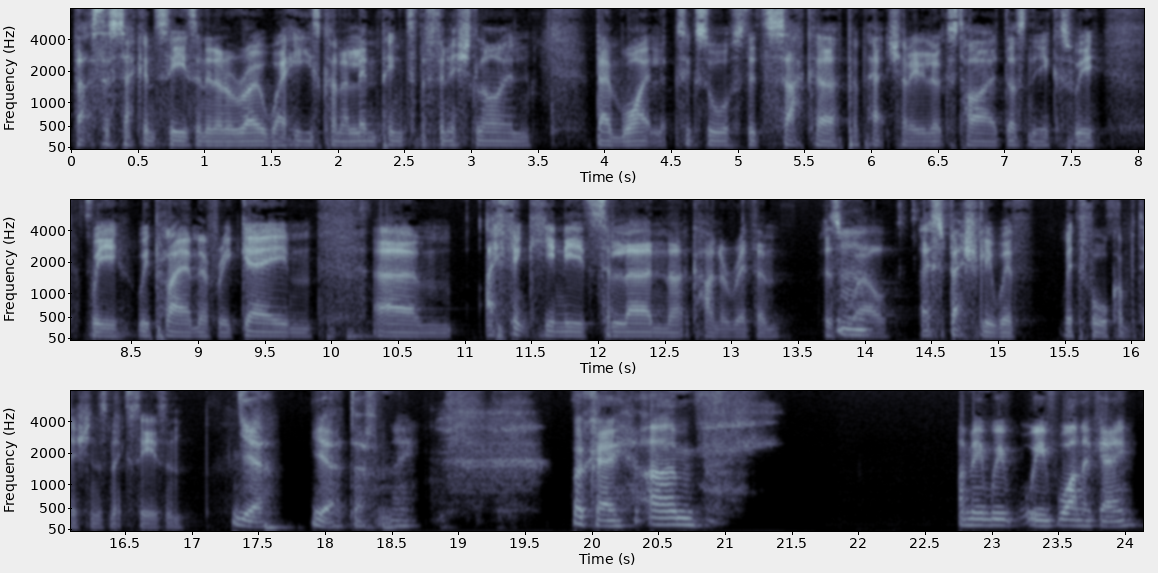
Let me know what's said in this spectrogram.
that's the second season in a row where he's kind of limping to the finish line. Ben White looks exhausted. Saka perpetually looks tired, doesn't he? Because we, we, we play him every game. Um, I think he needs to learn that kind of rhythm as mm. well, especially with, with four competitions next season. Yeah, yeah, definitely. Okay. Um, I mean, we we've won a game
